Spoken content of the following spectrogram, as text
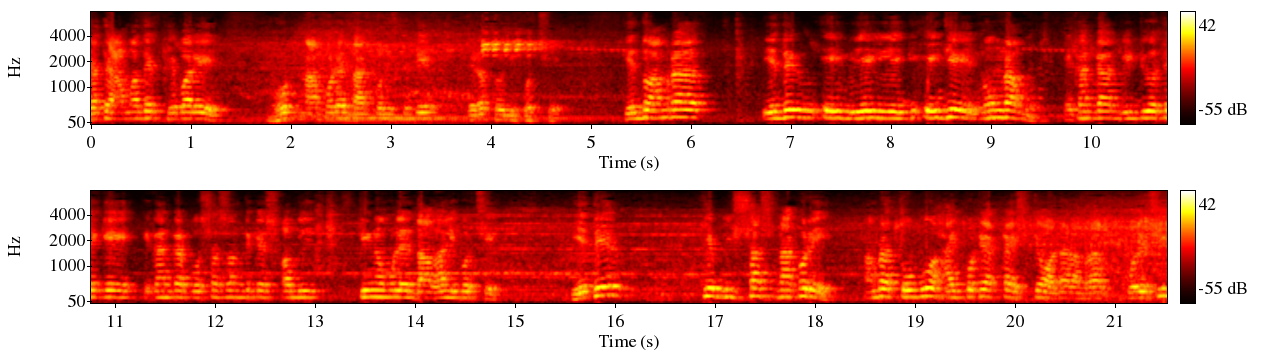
যাতে আমাদের ফেভারে ভোট না পড়ে তার পরিস্থিতি এরা তৈরি করছে। কিন্তু আমরা এদের এই এই যে নোংরাম, এখানকার ভিডিও থেকে, এখানকার প্রশাসন থেকে সবই তৃণমূলের দালালি করছে। এদের কে বিশ্বাস না করে আমরা তবুও হাইকোর্টে একটা স্টে অর্ডার আমরা করেছি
